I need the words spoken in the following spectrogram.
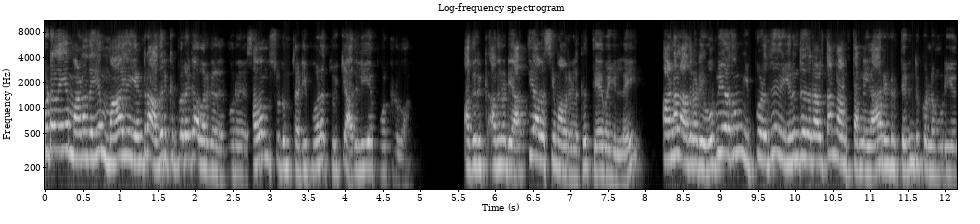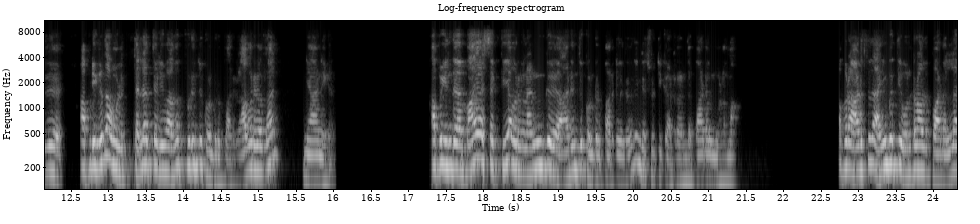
உடலையும் மனதையும் மாயை என்று அதற்கு பிறகு அவர்கள் ஒரு சவம் சுடும் தடி போல தூக்கி அதிலேயே போட்டுடுவாங்க அதற்கு அதனுடைய அத்தியாவசியம் அவர்களுக்கு தேவையில்லை. ஆனால் அதனுடைய உபயோகம் இப்பொழுது இருந்ததனால் தான் நான் தன்னை யார் என்று தெரிந்து கொள்ள முடியுது அப்படிங்கிறது அவங்களுக்கு தெல்ல தெளிவாக புரிந்து கொண்டிருப்பார்கள். அவர்கள் தான் ஞானிகள். அப்ப இந்த மாயா சக்தியை அவர்கள் நன்கு அறிந்து கொண்டிருப்பார்கள் இங்க சுட்டி காட்டுறார் இந்த பாடல் மூலமா. அப்புறம் அடுத்தது ஐம்பத்தி ஒன்றாவது பாடல்ல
